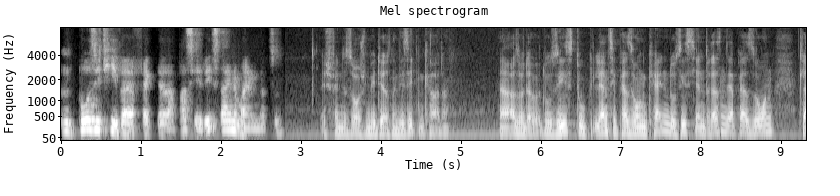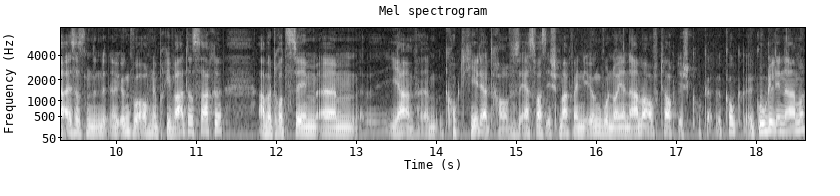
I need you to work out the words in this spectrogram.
ein positiver Effekt, der da passiert? Wie ist deine Meinung dazu? Ich finde, Social Media ist eine Visitenkarte. Ja, also du, siehst, du lernst die Person kennen, du siehst die Interessen der Person. Klar ist das irgendwo auch eine private Sache, aber trotzdem, ähm, ja, ähm, guckt jeder drauf. Das erste, was ich mache, wenn irgendwo ein neuer Name auftaucht, ich guck, guck, google den Namen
